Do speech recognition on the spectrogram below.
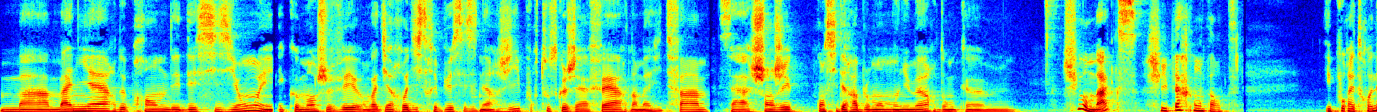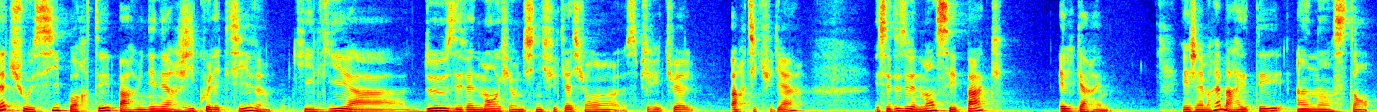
ma manière de prendre des décisions et, comment je vais, on va dire, redistribuer ces énergies pour tout ce que j'ai à faire dans ma vie de femme. Ça a changé considérablement mon humeur, donc euh, je suis au max, je suis hyper contente. Et pour être honnête, je suis aussi portée par une énergie collective qui est liée à deux événements qui ont une signification spirituelle particulière. Et ces deux événements, c'est Pâques et le carême. Et j'aimerais m'arrêter un instant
